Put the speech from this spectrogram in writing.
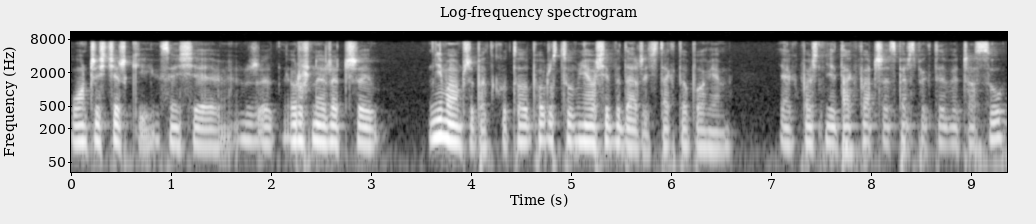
łączy ścieżki, w sensie, że różne rzeczy nie mam przypadku, to po prostu miało się wydarzyć, tak to powiem. Jak właśnie tak patrzę z perspektywy czasu,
